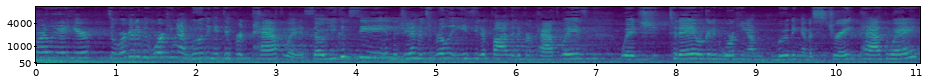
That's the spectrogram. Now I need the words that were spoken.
Coach here. So we're gonna be working on moving in different pathways. So you can see in the gym, it's really easy to find the different pathways, which today we're gonna be working on moving in a straight pathway.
